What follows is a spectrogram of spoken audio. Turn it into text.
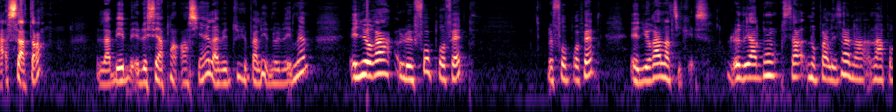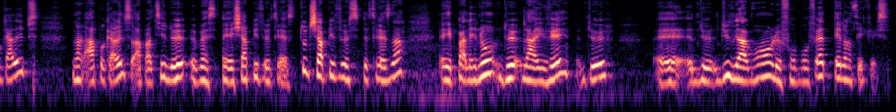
à Satan, la Bible, le serpent ancien, la Bible toujours parlé de lui-même. Il y aura le faux prophète, le faux prophète, et il y aura l'antichrist. Le dragon, ça, nous parlons ça dans l'Apocalypse, dans l'Apocalypse à partir de euh, chapitre 13. Tout chapitre 13 là, et parlez-nous de l'arrivée euh, du dragon, le faux prophète et l'antichrist.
